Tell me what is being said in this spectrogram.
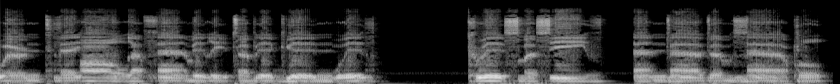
Weren't they all a family to begin with? Christmas Eve and Adam's apple.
